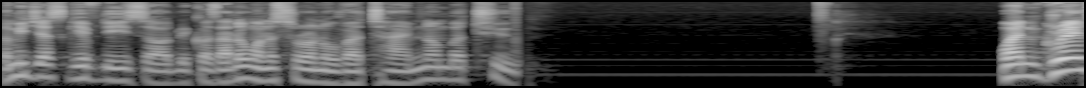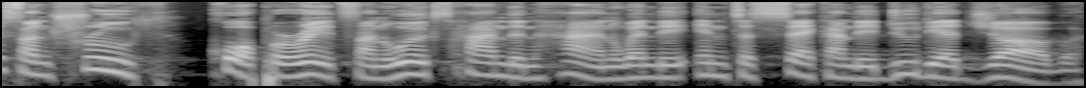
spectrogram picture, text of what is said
Let me just give these out because I don't want us to run over time. Number two, when grace and truth cooperates and works hand in hand, when they intersect and they do their job,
